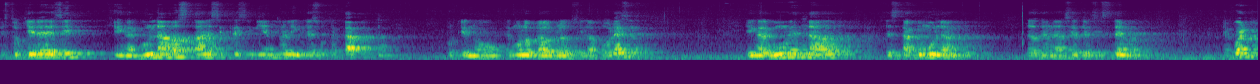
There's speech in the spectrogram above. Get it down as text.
Esto quiere decir que en algún lado está ese crecimiento del ingreso per cápita, porque no hemos logrado reducir la pobreza. En algún lado se está acumulando las ganancias del sistema. ¿De acuerdo?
